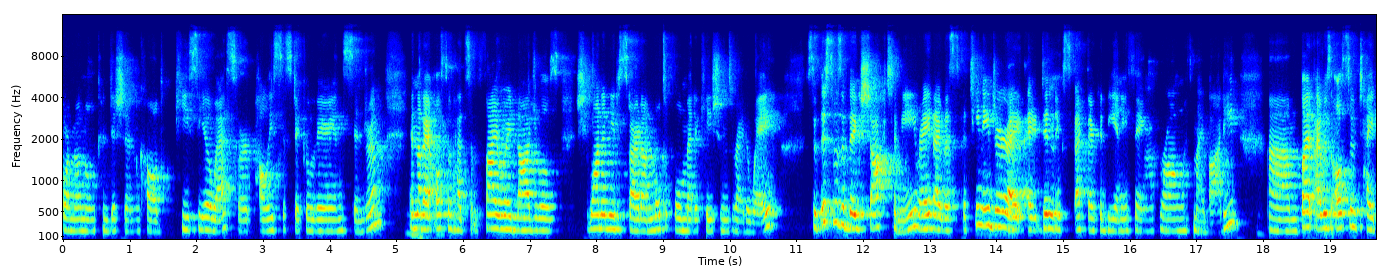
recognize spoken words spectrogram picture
hormonal condition called PCOS or polycystic ovarian syndrome, and that I also had some thyroid nodules. She wanted me to start on multiple medications right away. So this was a big shock to me, right? I was a teenager. I, I didn't expect there could be anything wrong with my body. Um, but I was also type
